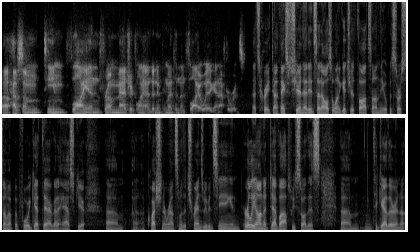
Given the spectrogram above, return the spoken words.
uh, have some team fly in from Magic Land and implement and then fly away again afterwards. That's great, Don. Thanks for sharing that insight. I also want to get your thoughts on the Open Source Summit. But before we get there, I've got to ask you um, a, a, question around some of the trends we've been seeing. And early on at DevOps, we saw this um, together and uh,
